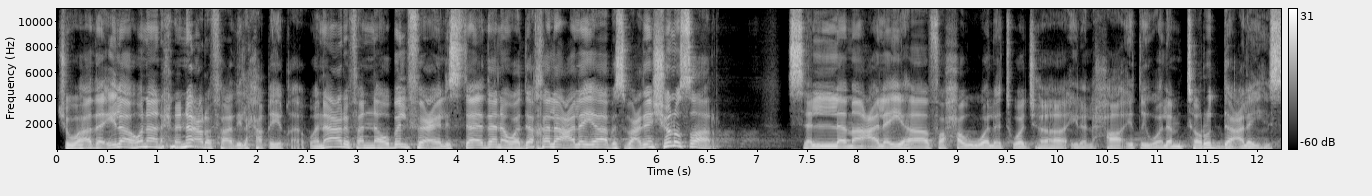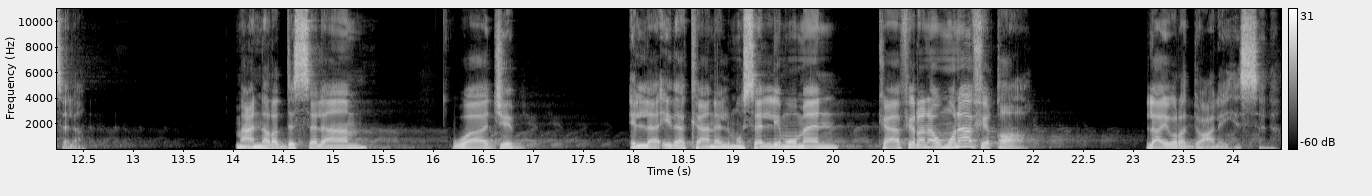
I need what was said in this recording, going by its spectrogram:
شوف هذا إلى هنا نحن نعرف هذه الحقيقة ونعرف أنه بالفعل استأذن ودخل عليها بس بعدين شنو صار؟ سلم عليها فحولت وجهها إلى الحائط ولم ترد عليه السلام. مع أن رد السلام واجب إلا إذا كان المسلم من؟ كافرا أو منافقا. لا يرد عليه السلام.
